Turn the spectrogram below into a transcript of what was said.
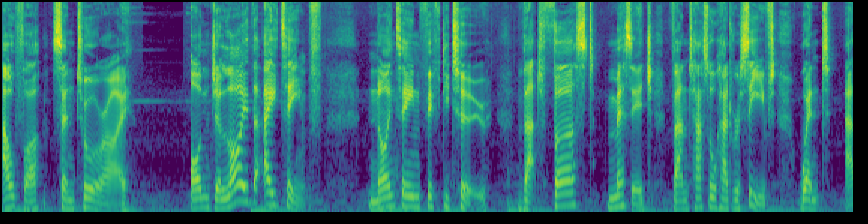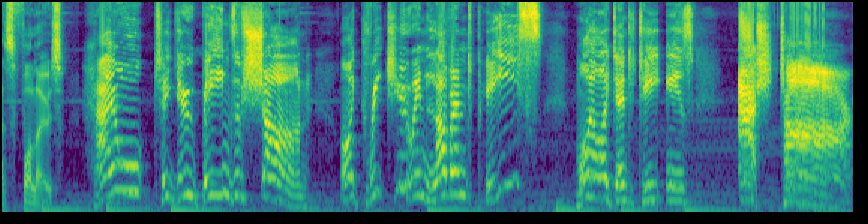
Alpha Centauri. On July the 18th, 1952, that first message Van Tassel had received went as follows. Hail to you, beings of Shan! I greet you in love and peace. My identity is Ashtar,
